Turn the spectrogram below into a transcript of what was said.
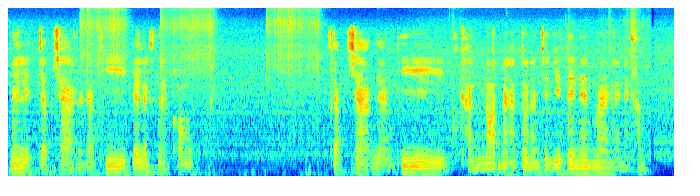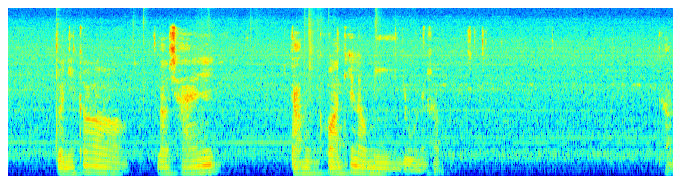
แม่เหล็กจับฉากนะครับ ที่เป็นลักษณะของจับฉากอย่างที่ขันน็อตนะครับ ตัวนั้นจะยึดได้แน่นมากเลยนะครับ ตัวนี้ก็เราใช้ตามอุปกรณ์ที่เรามีอยู่นะครับครับ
